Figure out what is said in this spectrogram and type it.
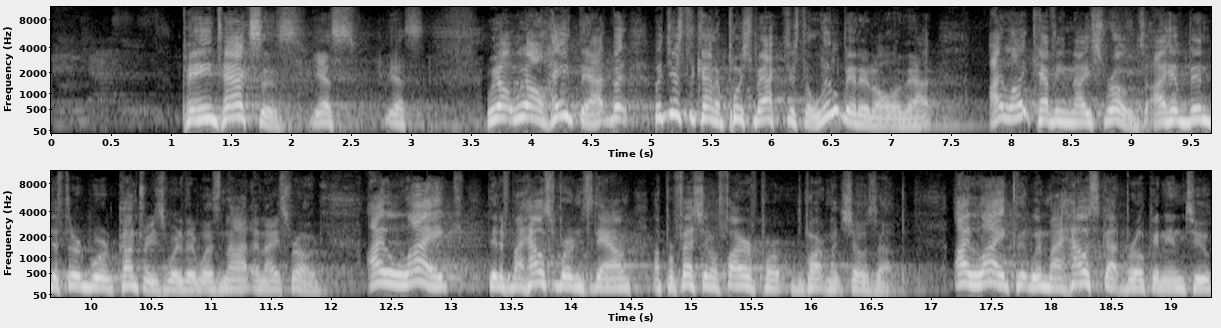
Paying taxes. Paying taxes, yes, yes. We all, we all hate that, but, but just to kind of push back just a little bit in all of that, I like having nice roads. I have been to third world countries where there was not a nice road. I like that if my house burns down, a professional fire department shows up. I like that when my house got broken into,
